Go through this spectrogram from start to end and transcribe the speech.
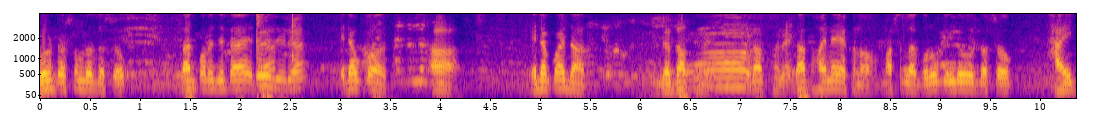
গরুটা সুন্দর দর্শক। তারপরে যেটা এটা এটাও ক্রস। হ্যাঁ। এটা কয় দাঁত? দাঁত হয় নাই দাঁত হয় নাই। দাঁত হয় নাই এখনও। মার্শাল্লাহ গরু কিন্তু দর্শক হাইট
